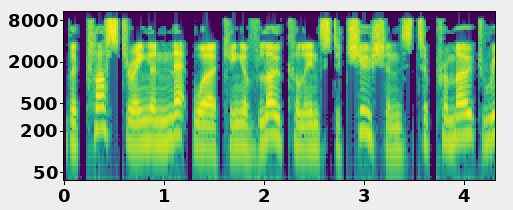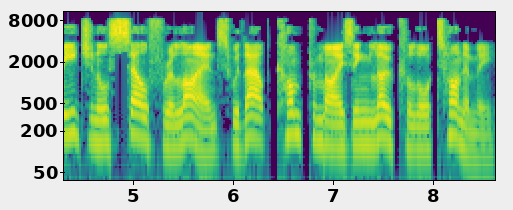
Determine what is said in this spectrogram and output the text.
The clustering and networking of local institutions to promote regional self-reliance without compromising local autonomy.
